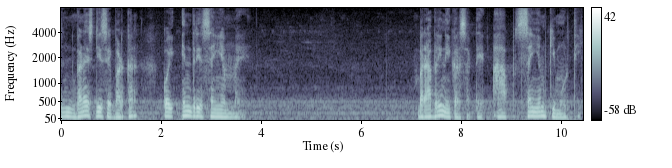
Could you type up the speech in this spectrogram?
गणेश जी से बढ़कर कोई इंद्रिय संयम में बराबरी नहीं कर सकते। आप संयम की मूर्ति।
